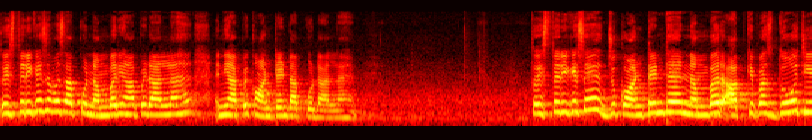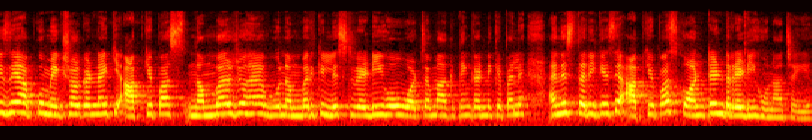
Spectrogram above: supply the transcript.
तो इस तरीके से बस आपको नंबर यहाँ पर डालना है एंड यहाँ पर कॉन्टेंट आपको डालना है। तो इस तरीके से जो कंटेंट है नंबर आपके पास दो चीज़ें आपको मेक श्योर sure करना है कि आपके पास नंबर जो है, वो नंबर की लिस्ट रेडी हो व्हाट्सएप मार्केटिंग करने के पहले एंड इस तरीके से आपके पास कंटेंट रेडी होना चाहिए।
